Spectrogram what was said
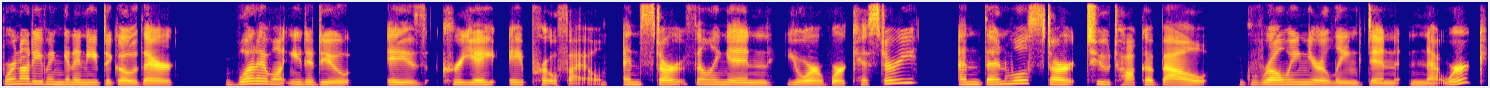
we're not even going to need to go there. What I want you to do is create a profile and start filling in your work history. And then we'll start to talk about growing your LinkedIn network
